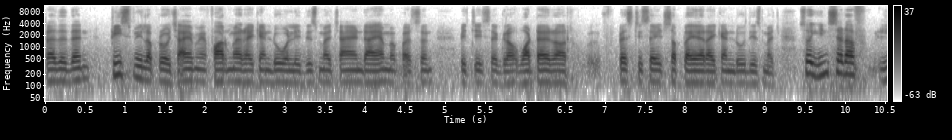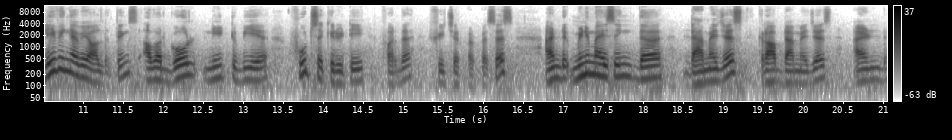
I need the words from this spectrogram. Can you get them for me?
rather than piecemeal approach. I am a farmer, I can do only this much and I am a person which is a water or pesticide supplier, I can do this much. So, instead of leaving away all the things, our goal need to be a food security for the future purposes and minimizing the damages, crop damages and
